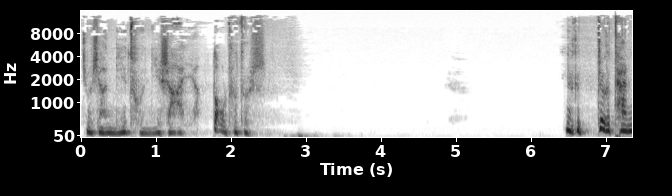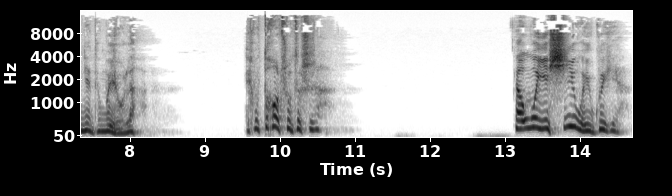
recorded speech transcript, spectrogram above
就像泥土泥沙一样，到处都是。那个这个贪念都没有了，以后到处都是啊，那物以稀为贵呀，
